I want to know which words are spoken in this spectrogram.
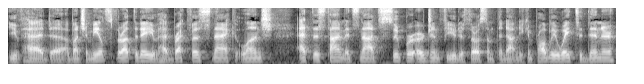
You've had uh, a bunch of meals throughout the day. You've had breakfast, snack, lunch. At this time, it's not super urgent for you to throw something down. You can probably wait to dinner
